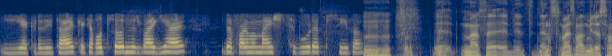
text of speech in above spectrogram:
e acreditar que aquela pessoa nos vai guiar da forma mais segura possível. Uhum. Uh, Marta, eh, antes de mais, uma admiração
